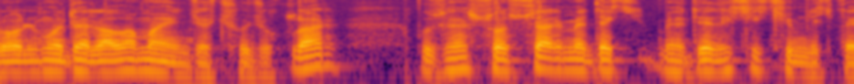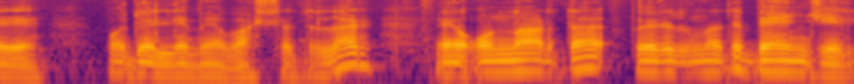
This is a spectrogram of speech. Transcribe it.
rol model alamayınca çocuklar bu sefer sosyal medyadaki kimlikleri modellemeye başladılar. E, onlar da böyle durumlarda bencil,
